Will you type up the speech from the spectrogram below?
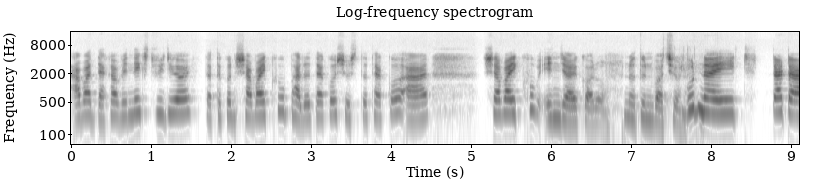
আবার দেখা হবে নেক্সট ভিডিওয় ততক্ষণ সবাই খুব ভালো থাকো, সুস্থ থাকো, আর সবাই খুব এনজয় করো নতুন বছর। Good night tata.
